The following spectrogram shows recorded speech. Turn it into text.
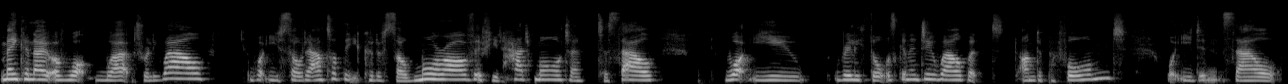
Make a note of what worked really well what you sold out of that you could have sold more of if you'd had more to, to sell, what you really thought was going to do well but underperformed, what you didn't sell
